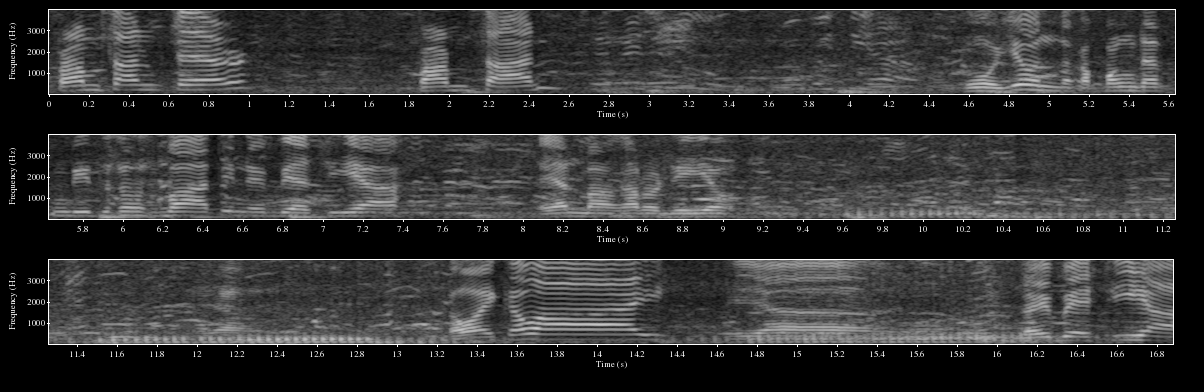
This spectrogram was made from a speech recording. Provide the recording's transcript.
from saan sir? From saan? Oh, yun. Nakapangdating dito sa Masbate, Nueva Ecija. Ayan mga karodeo. Ayan. Kaway-kaway. Ayan. Nueva Ecija.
